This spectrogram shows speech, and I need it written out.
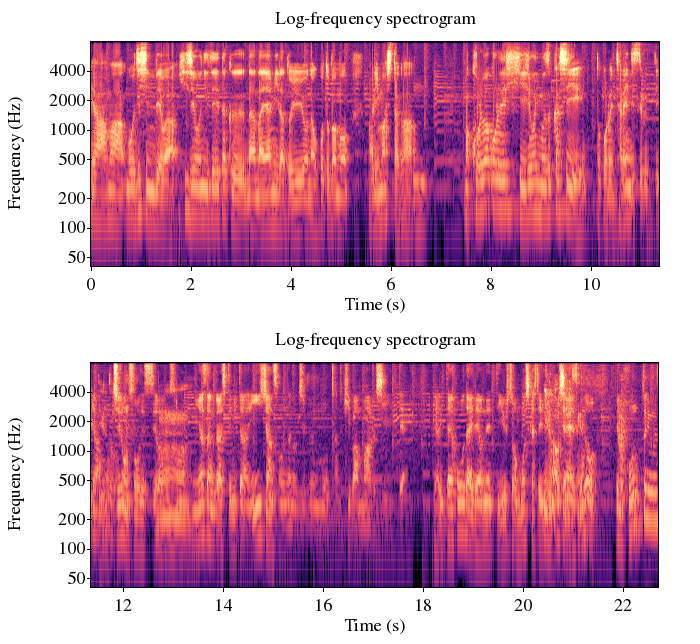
いやーまあご自身では非常に贅沢な悩みだというようなお言葉もありましたが、うん。まあ、これはこれで非常に難しいところにチャレンジするっていいうや意味で言うと。もちろんそうですよ、うん。その皆さんからしてみたらいいじゃんそんなの自分もちゃんと基盤もあるしってやりたい放題だよねっていう人がもしかしているかもしれないですけどでも本当に難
